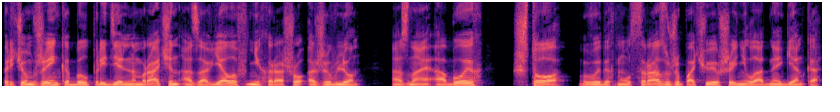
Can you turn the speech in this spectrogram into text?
Причем Женька был предельно мрачен, а Завьялов нехорошо оживлен. А зная обоих, «Что?» – выдохнул сразу же почуявший неладная Генка.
